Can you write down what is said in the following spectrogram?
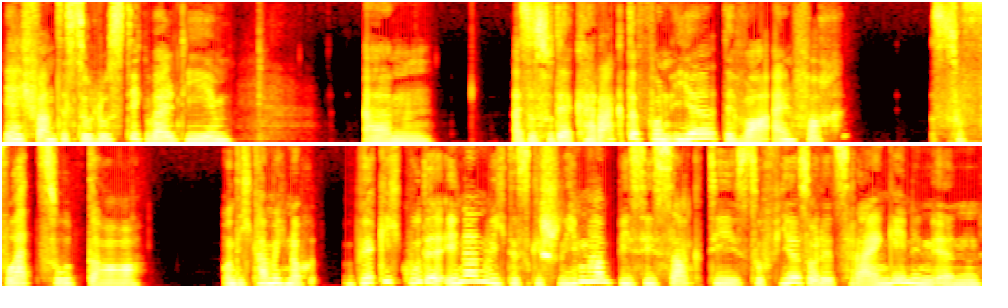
Ja, ich fand es so lustig, weil die ähm, also so der Charakter von ihr, der war einfach sofort so da. Und ich kann mich noch wirklich gut erinnern, wie ich das geschrieben habe, wie sie sagt, die Sophia soll jetzt reingehen in, ihren,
